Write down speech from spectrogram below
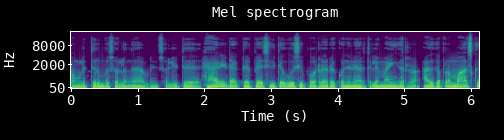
அவங்கள திரும்ப சொல்லுங்க அப்படின்னு சொல்லிட்டு ஹாரி டாக்டர் பேசிக்கிட்டே ஊசி போடுறாரு. கொஞ்ச நேரத்திலே மயங்கிடுறான். அதுக்கப்புறம் மாஸ்க்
